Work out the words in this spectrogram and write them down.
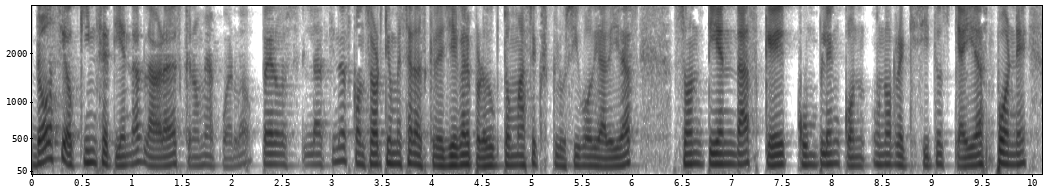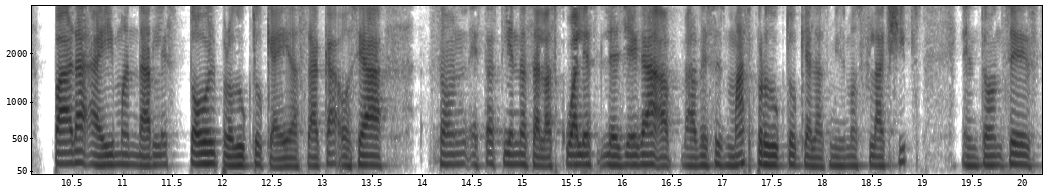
12 o 15 tiendas, la verdad es que no me acuerdo, pero las tiendas Consortium es a las que les llega el producto más exclusivo de Adidas. Son tiendas que cumplen con unos requisitos que Adidas pone para ahí mandarles todo el producto que Adidas saca. O sea, son estas tiendas a las cuales les llega a, veces más producto que a las mismas flagships. Entonces,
